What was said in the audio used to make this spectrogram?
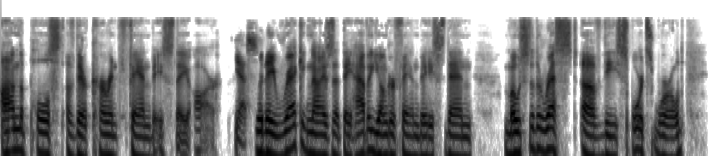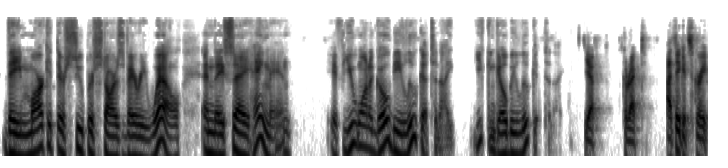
on the pulse of their current fan base they are. Yes. Where they recognize that they have a younger fan base than most of the rest of the sports world they market their superstars very well and they say, hey, man, if you want to go be Luka tonight, you can go be Luka tonight. Yeah, correct. I think it's great.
